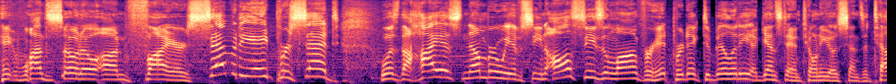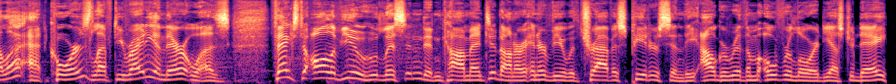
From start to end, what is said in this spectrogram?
Juan Soto on fire. 78% was the highest number we have seen all season long for hit predictability against Antonio Senzatela at Coors, lefty righty, and there it was. Thanks to all of you who listened and commented on our interview with Travis Peterson, the algorithm overlord, yesterday.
